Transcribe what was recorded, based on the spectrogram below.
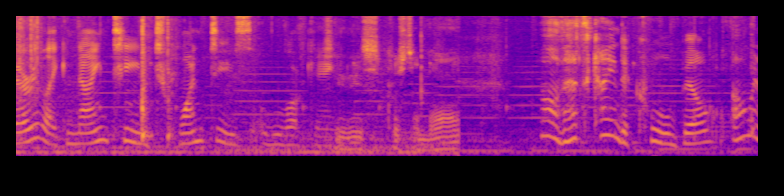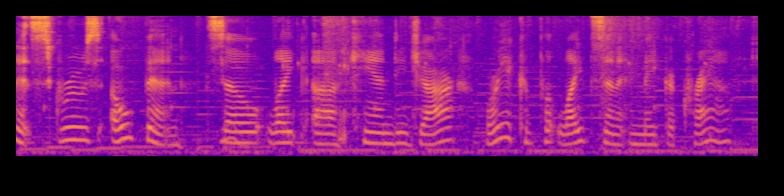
Very like 1920s looking. See these crystal balls? Oh, that's kind of cool, Bill. Oh, and it screws open. So, like a candy jar, or you could put lights in it and make a craft.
